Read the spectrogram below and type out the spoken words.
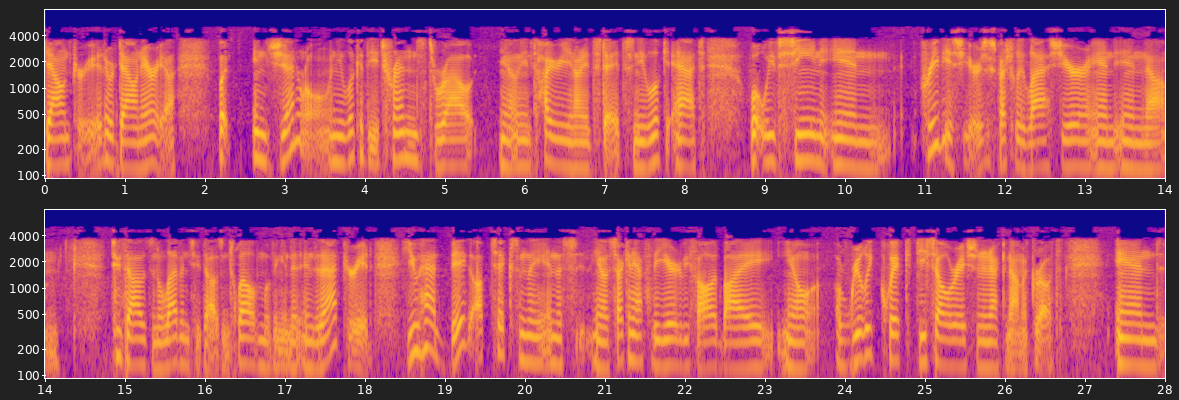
down period or down area. In general, when you look at the trends throughout, you know, the entire United States, and you look at what we've seen in previous years, especially last year and in um, 2011, 2012, moving into into that period, you had big upticks in the in the you know second half of the year to be followed by you know a really quick deceleration in economic growth, and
